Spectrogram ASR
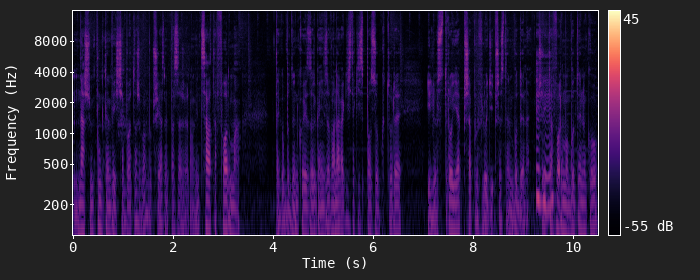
naszym punktem wyjścia było to, żeby on był przyjazny pasażerom, więc cała ta forma tego budynku jest zorganizowana w jakiś taki sposób, który ilustruje przepływ ludzi przez ten budynek. Czyli Mhm. ta forma budynku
